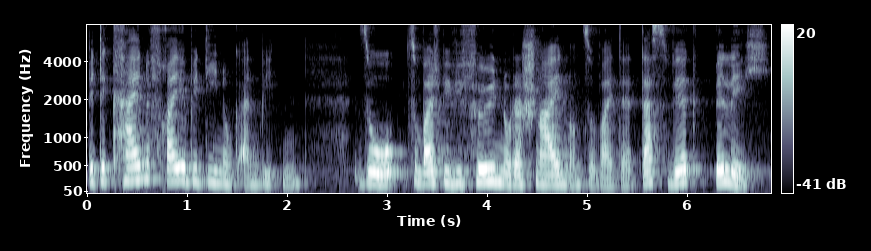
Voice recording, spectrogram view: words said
Bitte keine freie Bedienung anbieten, so zum Beispiel wie Föhnen oder Schneiden und so weiter. Das wirkt billig.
